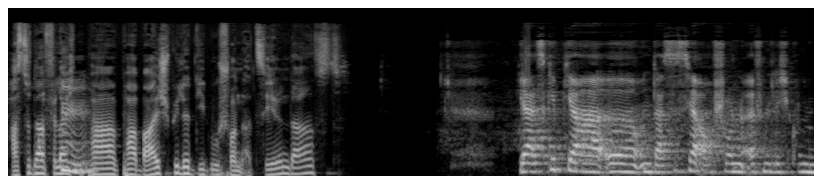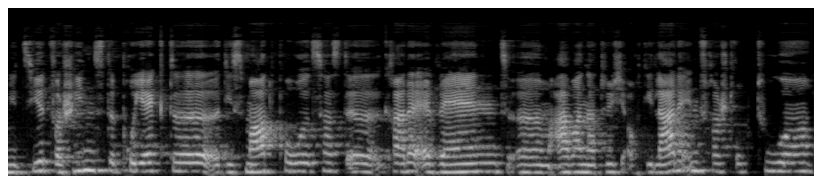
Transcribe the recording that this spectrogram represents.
hast du da vielleicht mhm. ein paar, paar Beispiele, die du schon erzählen darfst? Ja, es gibt ja, äh, und das ist ja auch schon öffentlich kommuniziert, verschiedenste Projekte. Die Smart Poles hast du äh, gerade erwähnt, äh, aber natürlich auch die Ladeinfrastruktur,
